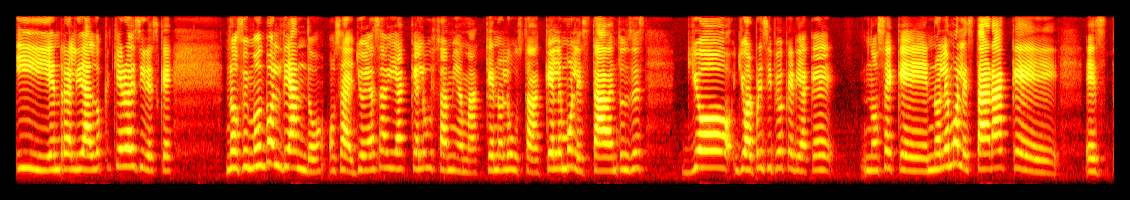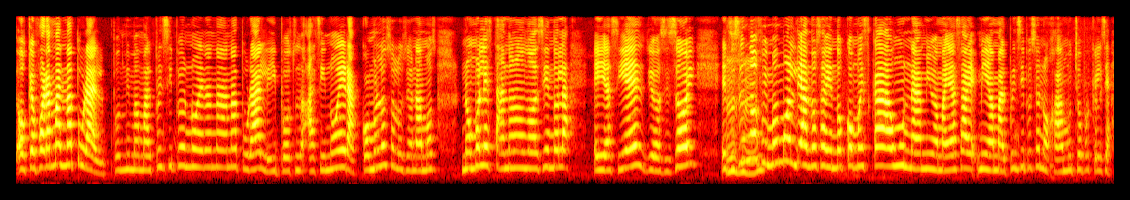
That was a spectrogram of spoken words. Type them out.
Y en realidad lo que quiero decir es que nos fuimos moldeando, o sea, yo ya sabía qué le gustaba a mi mamá, qué no le gustaba, qué le molestaba, entonces yo, yo al principio quería que, no sé, que no le molestara que es, o que fuera más natural. Pues mi mamá al principio no era nada natural y pues así no era. ¿Cómo lo solucionamos? No molestándonos, no haciéndola. Ella sí es, yo sí soy. Entonces nos fuimos moldeando sabiendo cómo es cada una. Mi mamá ya sabe, mi mamá al principio se enojaba mucho porque le decía,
